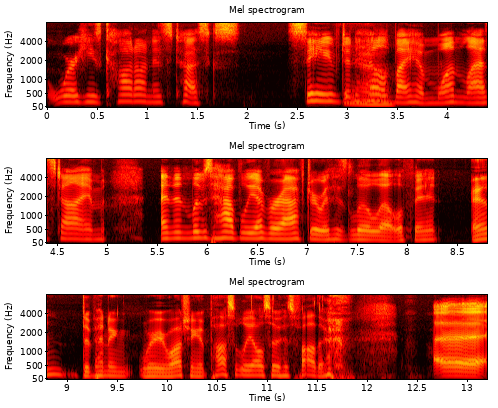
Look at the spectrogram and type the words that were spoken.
Where he's caught on his tusks, saved and Yeah. held by him one last time, and then lives happily ever after with his little elephant. And depending where you're watching it, possibly also his father. Uh,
